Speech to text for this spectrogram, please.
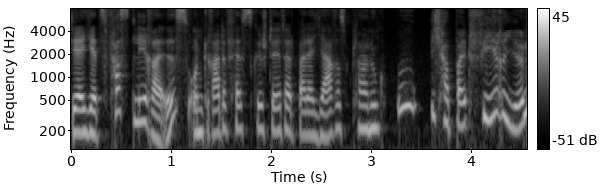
der jetzt fast Lehrer ist und gerade festgestellt hat bei der Jahresplanung, uh, ich habe bald Ferien.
